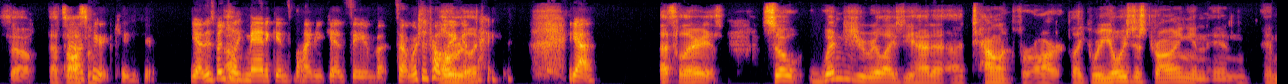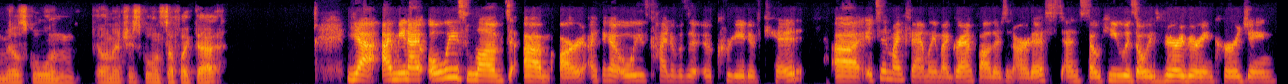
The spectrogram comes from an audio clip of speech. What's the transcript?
So that's Oh, awesome. cute, cute, cute. Yeah, there's a bunch of like mannequins behind me you can't see, but so which is oh, probably a good really? thing. Yeah. That's hilarious. So when did you realize you had a, a talent for art? Like, were you always just drawing in, in in middle school and elementary school and stuff like that? Yeah, I mean, I always loved um, art. I think I always kind of was a, a creative kid. Uh, it's in my family. My grandfather's an artist, and so he was always very, very encouraging.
